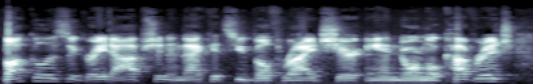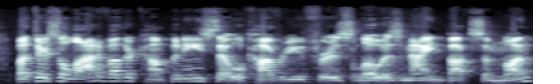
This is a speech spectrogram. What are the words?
Buckle is a great option and that gets you both rideshare and normal coverage, but there's a lot of other companies that will cover you for as low as nine bucks a month.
